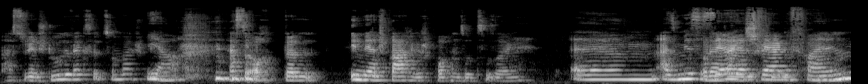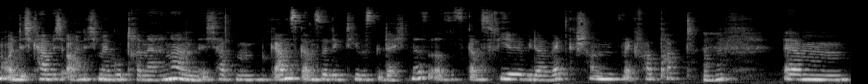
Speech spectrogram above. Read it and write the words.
auch, hast du den Stuhl gewechselt zum Beispiel? Ja. Hast du auch dann in deren Sprache gesprochen sozusagen? Ähm, also mir ist es Oder sehr, sehr schwer gefallen und ich kann mich auch nicht mehr gut dran erinnern. Ich habe ein ganz, ganz selektives Gedächtnis, also ist ganz viel wieder weg, schon wegverpackt. Mhm. Ähm,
